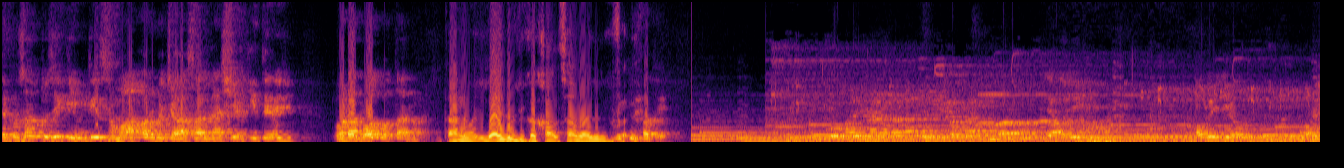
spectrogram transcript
ਸੇਖੋ ਸਾਹਿਬ ਤੁਸੀਂ ਕੀਮਤੀ ਸਮਾਂ ਔਰ ਵਿਚਾਰ ਸਾਡੇ ਨਾਲ ਸ਼ੇਅਰ ਕੀਤੇ ਨੇ ਜੀ। ਤੁਹਾਡਾ ਬਹੁਤ ਬਹੁਤ ਧੰਨਵਾਦ। ਧੰਨਵਾਦ ਜੀ। ਵਾਹਿਗੁਰੂ ਜੀ ਕਾ ਖਾਲਸਾ ਵਾਹਿਗੁਰੂ ਜੀ ਕੀ ਜੀ ਫਤਿਹ। ਕੀ ਫਤਿਹ ਜਾਓ ਜੀ ਹੌਲੀ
